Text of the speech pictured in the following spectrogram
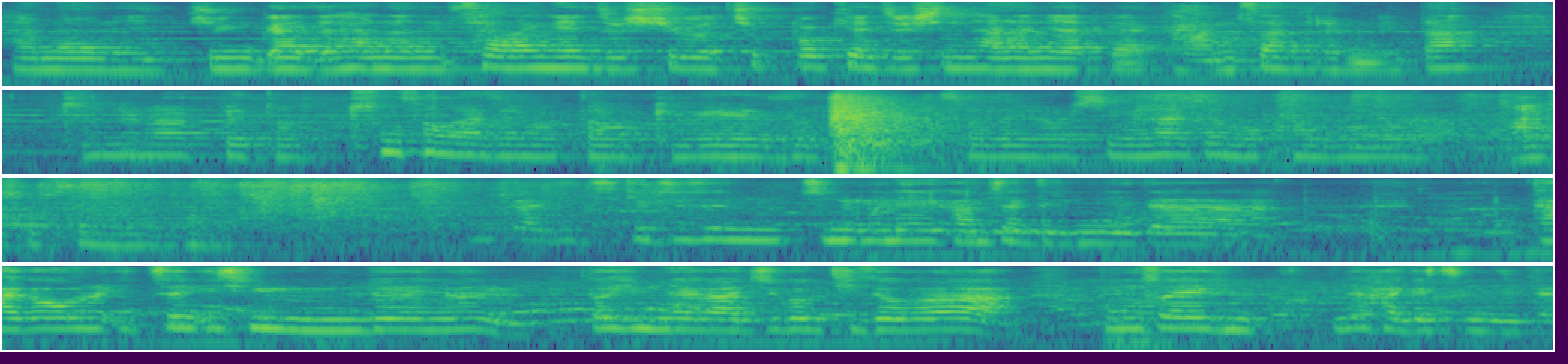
하나님 지금까지 하나님 사랑해 주시고 축복해 주신 하나님 앞에 감사드립니다. 주님 앞에 더 충성하지 못하고 교회에서 저도 열심히 하지 못한 거 아쉽습니다. 지금까지 지켜주신 주님 은혜에 감사드립니다. 다가오는 2026년도에는 더 힘내가지고 기도와 봉사에 힘내하겠습니다.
